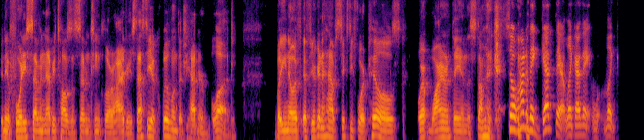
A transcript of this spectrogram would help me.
You know, 47 Nembutals and 17 chlorohydrates. That's the equivalent that she had in her blood. But you know, if, if you're gonna have 64 pills, where why aren't they in the stomach? so how do they get there? Like are they like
